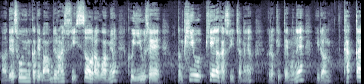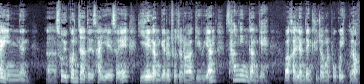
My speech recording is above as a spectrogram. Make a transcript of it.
어, 내 소유니까 내 마음대로 할 수 있어라고 하면 그 이웃의 어떤 피, 피해가 갈 수 있잖아요. 그렇기 때문에 이런 가까이 있는 어, 소유권자들 사이에서의 이해관계를 조절하기 위한 상린관계와 관련된 규정을 보고 있고요.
